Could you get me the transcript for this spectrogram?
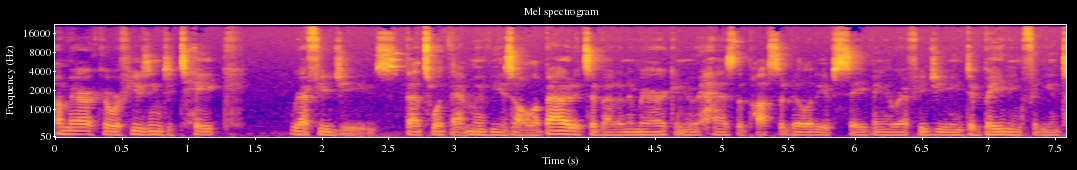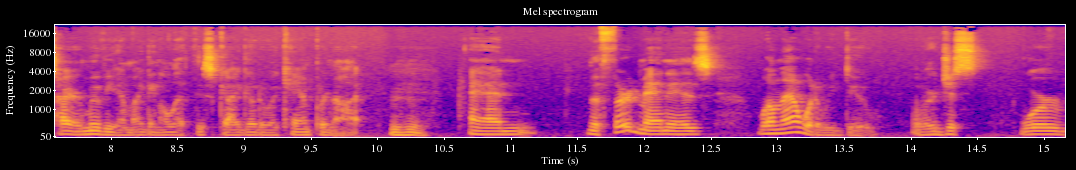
America refusing to take refugees. That's what that movie is all about. It's about an American who has the possibility of saving a refugee and debating for the entire movie am I going to let this guy go to a camp or not? Mm-hmm. And the third man is well, now what do we do? We're just, we're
